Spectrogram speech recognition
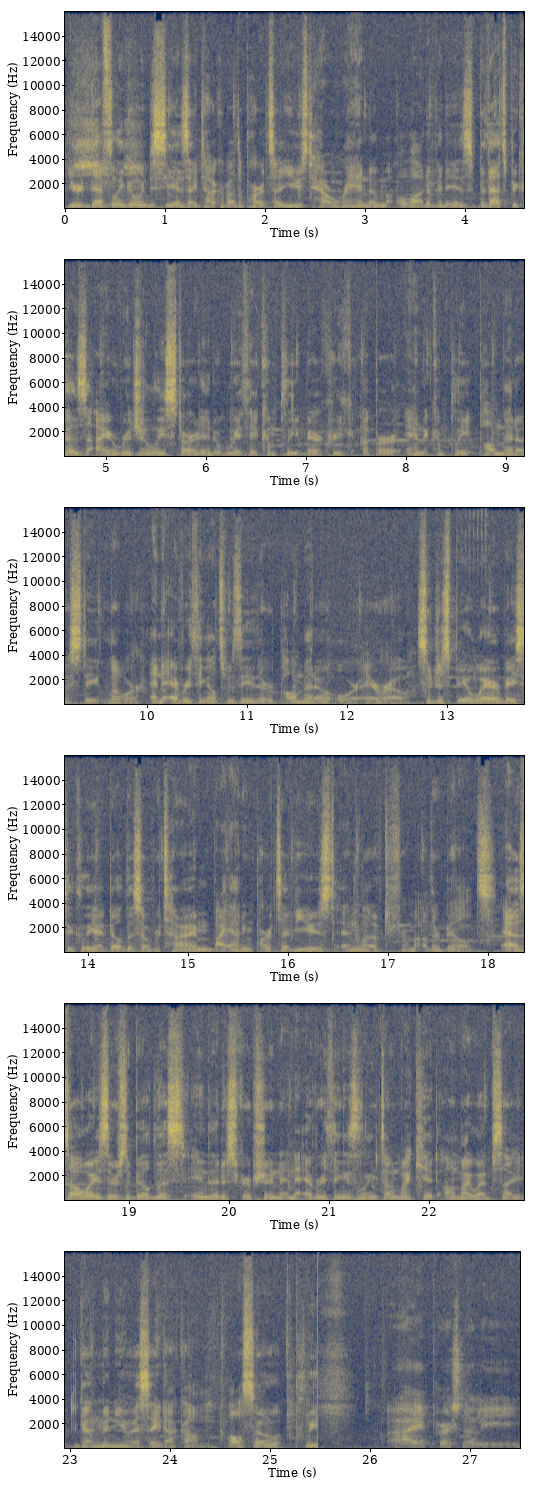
You're definitely going to see as I talk about the parts I used how random a lot of it is, but that's because I originally started with a complete Bear Creek upper and a complete Palmetto State lower, and everything else was either Palmetto or Aero. So just be aware, basically I built this over time by adding parts I've used and loved from other builds. As always, there's a build list in the description and everything is linked on my kit on my website, gunmenusa.com. Also, please... I personally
